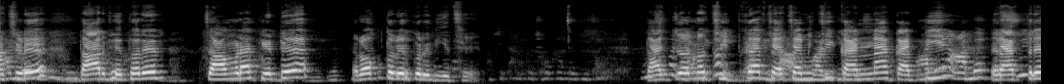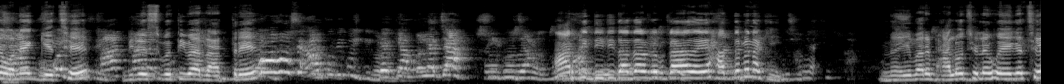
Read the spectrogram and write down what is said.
আঁচড়ে তার ভেতরের চামড়া কেটে রক্ত বের করে দিয়েছে। তার জন্য চিৎকার চেঁচামেচি কান্না কাটি রাত্রে অনেক গেছে বৃহস্পতিবার রাত্রে। আর কি দিদি দাদার গায়ে হাত দেবে নাকি? এবারে ভালো ছেলে হয়ে গেছে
